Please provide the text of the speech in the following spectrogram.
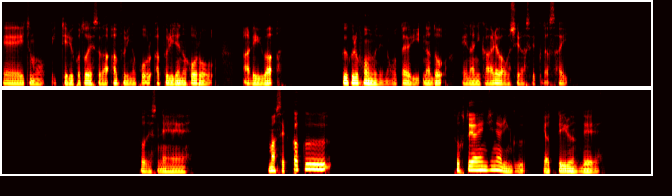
えー、いつも言っていることですが、アプリのフォロー、アプリでのフォロー、あるいは Google フォームでのお便りなど、えー、何かあればお知らせください。そうですね。まあ、せっかくソフトウェアエンジニアリングやっているんで、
